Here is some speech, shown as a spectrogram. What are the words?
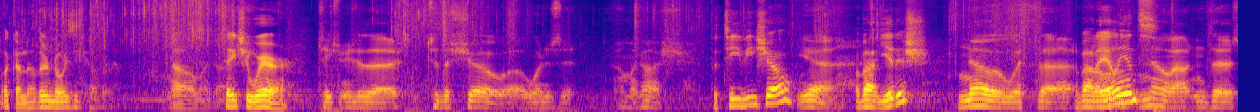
Look, another noisy cover. Oh my gosh. Takes you where? takes me to the to the show. Uh, what is it? Oh my gosh. The TV show Yeah. about Yiddish. No, with uh, About um, aliens? No, out in the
